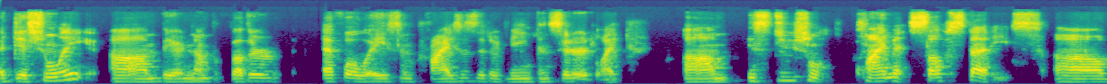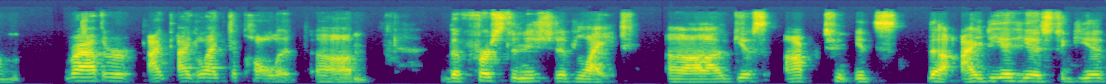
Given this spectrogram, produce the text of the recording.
Additionally, um, there are a number of other FOAs and prizes that are being considered, like um, institutional climate self-studies. Um, rather, I, I, like to call it um, the first initiative light uh, gives opportunity. It's the idea here is to give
